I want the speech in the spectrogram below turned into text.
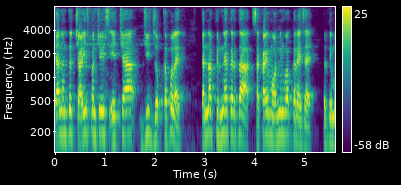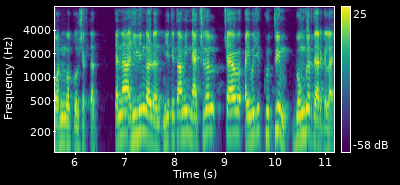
त्यानंतर चाळीस पंचेचाळीस एजच्या जी जो कपल आहेत त्यांना फिरण्याकरता सकाळी मॉर्निंग वॉक करायचा आहे तर ते मॉर्निंग वॉक करू शकतात. त्यांना हिलिंग गार्डन म्हणजे तिथं आम्ही नॅचरलच्या ऐवजी कृत्रिम डोंगर तयार केला आहे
